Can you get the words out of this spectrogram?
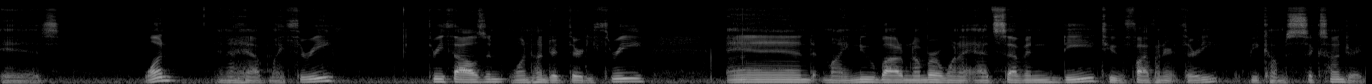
is 1. And I have my 3, 3,133. And my new bottom number, when I add 7D to 530, becomes 600.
